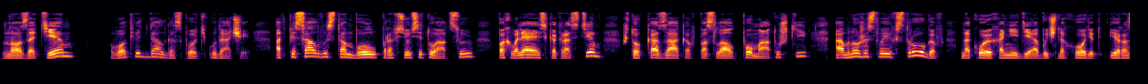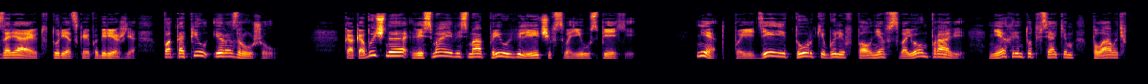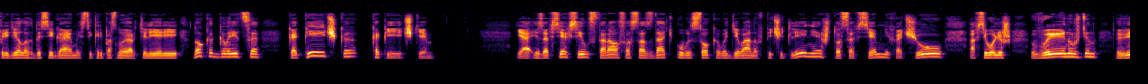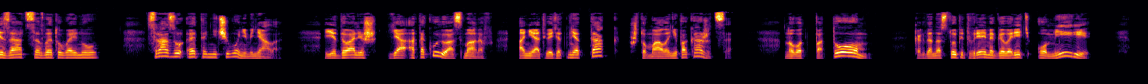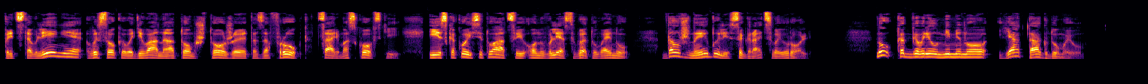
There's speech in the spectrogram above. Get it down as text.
Но затем Вот ведь дал Господь удачи. Отписал в Истамбул про всю ситуацию, похваляясь как раз тем, что казаков послал по матушке, а множество их стругов, на коих они где обычно ходят и разоряют турецкое побережье, потопил и разрушил. Как обычно, весьма и весьма преувеличив свои успехи. Нет, по идее, турки были вполне в своем праве. Не хрен тут всяким плавать в пределах досягаемости крепостной артиллерии, но, как говорится, копеечка копеечки. Я изо всех сил старался создать у высокого дивана впечатление, что совсем не хочу, а всего лишь вынужден ввязаться в эту войну. Сразу это ничего не меняло. Едва лишь я атакую османов, они ответят мне так, что мало не покажется. Но вот потом, когда наступит время говорить о мире, представление высокого дивана о том, что же это за фрукт, царь московский, и из какой ситуации он влез в эту войну, должны были сыграть свою роль. Ну, как говорил Мимино, я так думаю.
